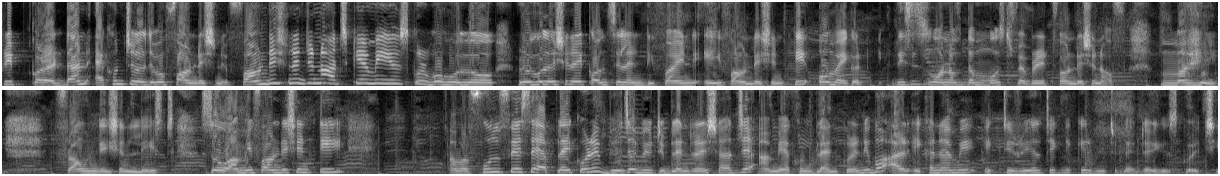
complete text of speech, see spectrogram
প্রিপ করার ডান এখন চলে যাব ফাউন্ডেশনে ফাউন্ডেশনের জন্য আজকে আমি ইউজ করব হলো রেভলিউশনের কনসিল অ্যান্ড ডিফাইন্ড এই ফাউন্ডেশনটি ও my god this is one of the most favourite foundation of my foundation list so আমি ফাউন্ডেশনটি আমার ফুল ফেসে অ্যাপ্লাই করে ভেজা বিউটি ব্লেন্ডারের সাহায্যে আমি এখন ব্ল্যান্ড করে নিব। আর এখানে আমি একটি রিয়েল টেকনিকের বিউটি ব্লেন্ডার ইউজ করেছি।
